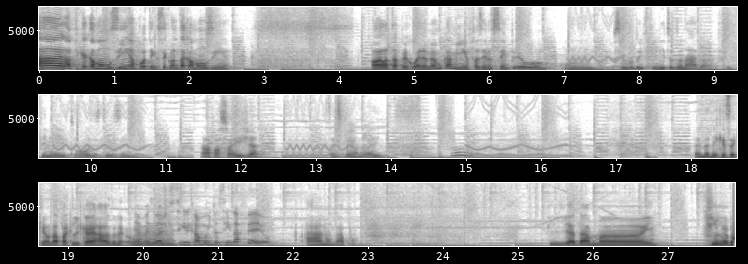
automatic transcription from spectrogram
Ah, ela fica com a mãozinha, pô. Tem que ser quando tá com a mãozinha. Ó, ela tá percorrendo o mesmo caminho, fazendo sempre o, um, o símbolo do infinito do nada, ó. Infinito, olha o tiozinho. Ela passou aí já? Tá esperando aí? Ainda bem que esse aqui não dá pra clicar errado, né? É, mas eu acho que Hum. se clicar muito assim dá feio. Ah, não dá, pô. Filha da mãe. Filha da.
